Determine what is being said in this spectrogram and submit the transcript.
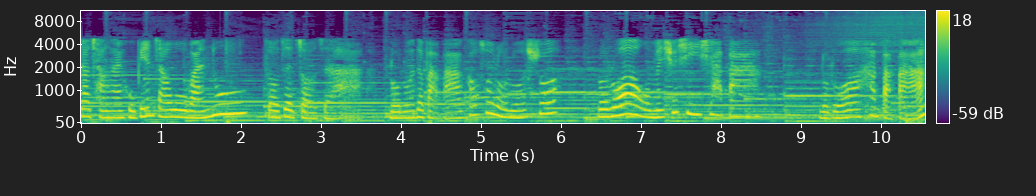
要常来湖边找我玩哦。”走着走着啊，罗罗的爸爸告诉罗罗说：“罗罗，我们休息一下吧。”罗罗和爸爸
